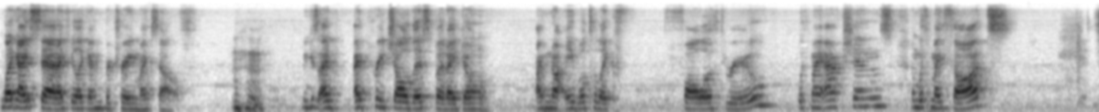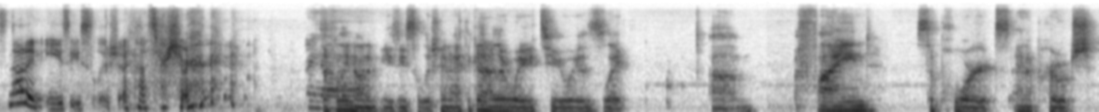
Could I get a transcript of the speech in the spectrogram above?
like i said i feel like i'm betraying myself. Hmm because I I preach all this, but I don't. I'm not able to like follow through with my actions and with my thoughts. it's not an easy solution that's for sure I know. definitely not an easy solution. I think another way too is like um, find supports and approach,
